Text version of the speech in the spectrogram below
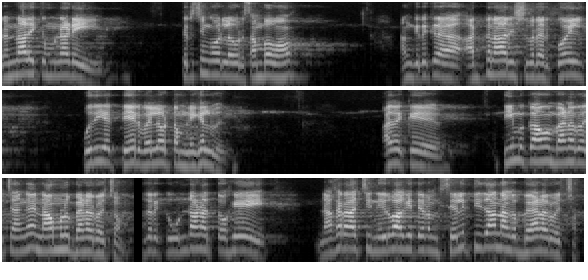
ரெண்டு நாளைக்கு முன்னாடி திருச்செங்கோட்டில் ஒரு சம்பவம். அங்கே இருக்கிற அர்த்தநாரீஸ்வரர் கோயில் புதிய தேர் வெள்ளோட்டம் நிகழ்வு. அதுக்கு திமுகவும் பேனர் வச்சாங்க நாமளும் பேனர் வச்சோம். அதற்கு உண்டான தொகையை நகராட்சி நிர்வாகத்திடம் செலுத்தி தான் நாங்கள் பேனர் வச்சோம்.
